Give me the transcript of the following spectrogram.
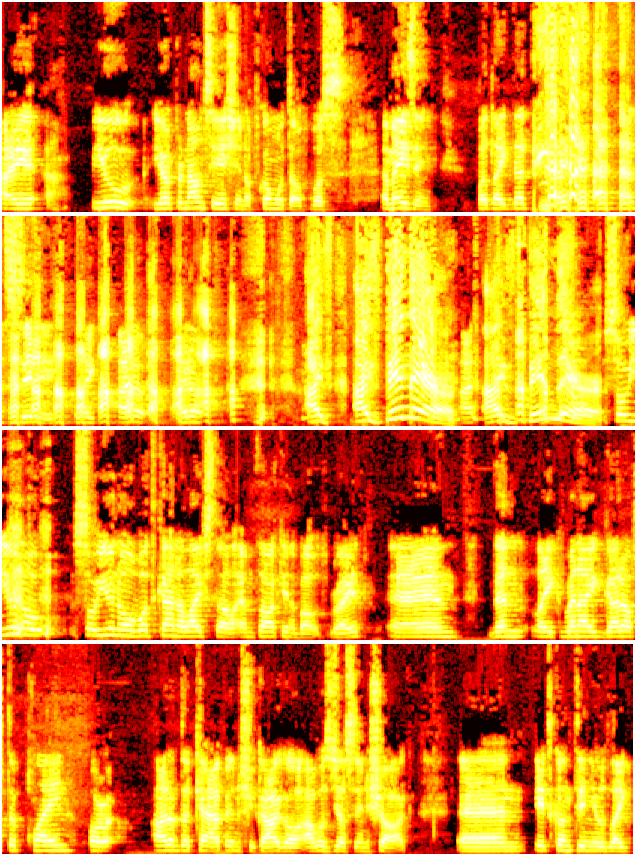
I you your pronunciation of Chomutov was amazing, but like that that, that city, like I don't I don't. I've I've been there. I, have been there. So, so you know so you know what kind of lifestyle I'm talking about, right? And then like when I got off the plane or out of the cab in Chicago, I was just in shock. And it continued like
